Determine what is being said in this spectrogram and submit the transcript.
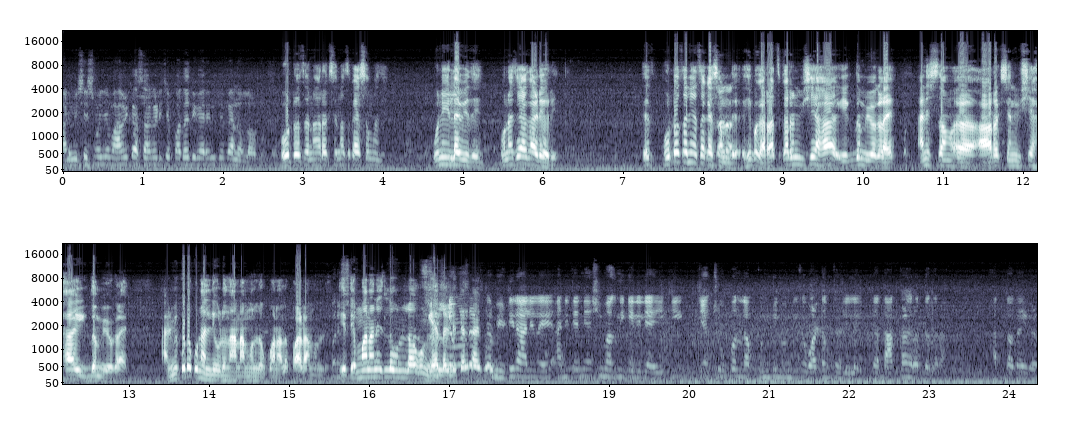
आणि विशेष म्हणजे महाविकास आघाडीचे पदाधिकाऱ्यांनी ते बॅनर लावलं होतं. फोटोचं आणि आरक्षणाचं काय आहे? कोणी लावित आहे? कोणाच्या गाडीवर आहे? त्यात फोटोचा आणि याचा काय आहे? हे बघा राजकारण विषय हा एकदम वेगळा आहे आणि सम आरक्षण विषय हा एकदम वेगळा आहे. आणि मी कुठं कोणाला निवडून आणा म्हणलो कोणाला पाडा म्हणलो? ते ते मनानेच लावून लावून घ्यायला लागले त्याला काय करू? भेटीला आलेलं आहे आणि त्यांनी अशी मागणी केलेली आहे की ज्या चोपन्न लाख कुणबी नोंदीचं वाटप झालेलं आहे त्या तात्काळ रद्द करा. आत्ता काही वेळ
